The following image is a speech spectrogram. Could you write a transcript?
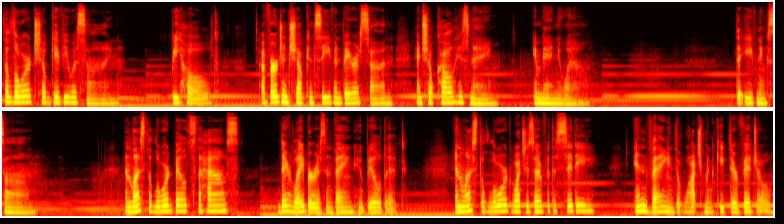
The Lord shall give you a sign. Behold, a virgin shall conceive and bear a son, and shall call his name Emmanuel. The Evening Psalm. Unless the Lord builds the house, their labor is in vain who build it. Unless the Lord watches over the city, in vain the watchmen keep their vigil.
